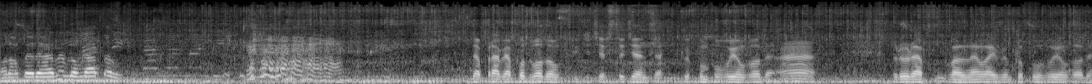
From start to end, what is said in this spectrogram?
Orang TDAM belum datang. Naprawia pod wodą, w studzience. Wypompowują wodę. A, rura walnęła i wypompowują wodę.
